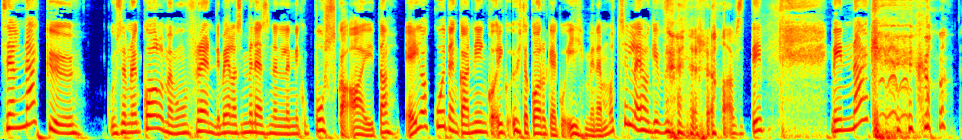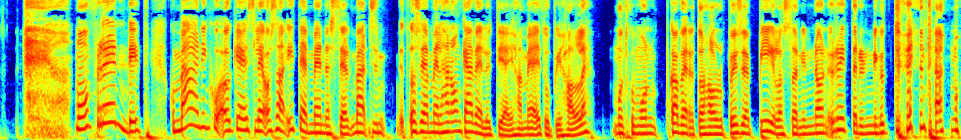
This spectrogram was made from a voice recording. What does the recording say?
siellä näkyy, kun semmoinen kolme mun frendi, meillä se menee sellainen niin puska-aita. Ei ole kuitenkaan niin, ko- niin kuin yhtä korkea kuin ihminen, mutta sille johonkin vyönerö asti. Niin näkyy, mun frendit, kun mä en niin kuin oikein sille osaa itse mennä sieltä. Mä, siis, tosiaan meillähän on kävelytie ihan meidän etupihalle. Mutta kun mun kaverit on halunnut pysyä piilossa, niin ne on yrittänyt niinku työntää mut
